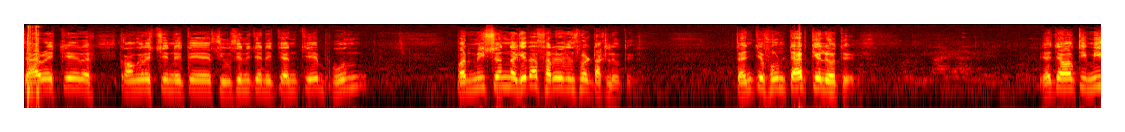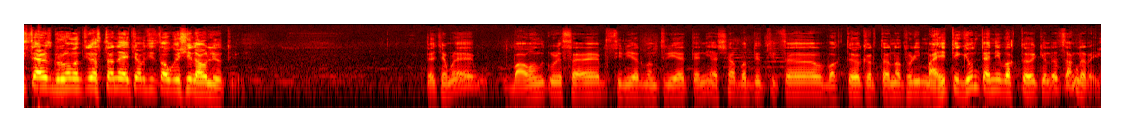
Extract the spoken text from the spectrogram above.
त्यावेळेसचे काँग्रेसचे नेते शिवसेनेच्या नेत्यांचे फोन परमिशन न घेता सर्व्हेलन्सवर टाकले होते. त्यांचे फोन टॅप केले होते. याच्यावरती मीच त्यावेळेस गृहमंत्री असताना याच्यावरती चौकशी लावली होती. त्याच्यामुळे बावनकुळे साहेब सिनियर मंत्री आहेत त्यांनी अशा पद्धतीचं वक्तव्य करताना थोडी माहिती घेऊन त्यांनी वक्तव्य केलं चांगलं राहील.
